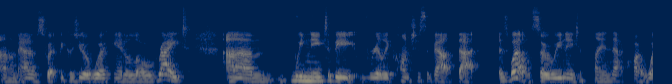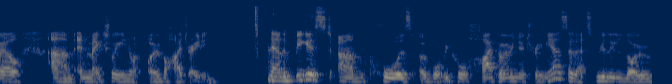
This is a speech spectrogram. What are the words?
um, out of sweat because you're working at a lower rate, um, we need to be really conscious about that as well. So we need to plan that quite well um, and make sure you're not overhydrating. Now, the biggest um, cause of what we call hyponatremia, so that's really low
